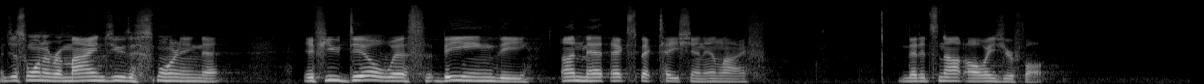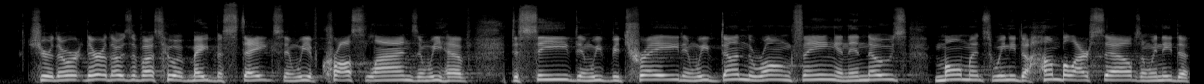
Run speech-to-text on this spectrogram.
I just want to remind you this morning that if you deal with being the unmet expectation in life, that it's not always your fault. Sure, there are, there are those of us who have made mistakes and we have crossed lines and we have deceived and we've betrayed and we've done the wrong thing. And in those moments, we need to humble ourselves and we need to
